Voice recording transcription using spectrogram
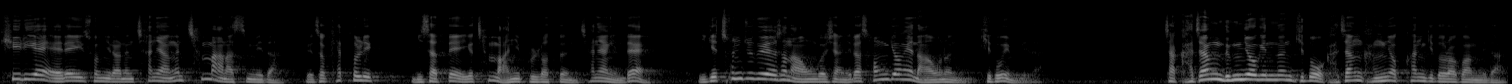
Kyrie eleison이라는 찬양은 참 많았습니다. 그래서 캐톨릭 미사 때 이거 참 많이 불렀던 찬양인데 이게 천주교에서 나온 것이 아니라 성경에 나오는 기도입니다. 자, 가장 능력 있는 기도, 가장 강력한 기도라고 합니다.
